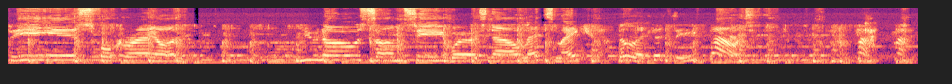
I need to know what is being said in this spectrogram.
C is for crayon. You know some C words now. Let's make the letter C sound. Ha, ha,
